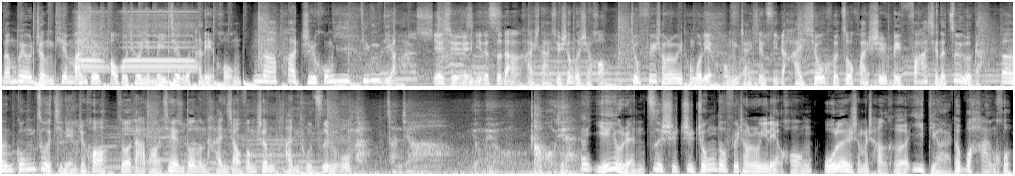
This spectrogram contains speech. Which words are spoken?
男朋友整天满嘴跑火车，也没见过他脸红，哪怕只红一丁点儿。也许你的死党还是大学生的时候，就非常容易通过脸红展现自己的害羞和做坏事被发现的罪恶感。但工作几年之后，做大保健都能谈笑风生、谈吐自如。咱家有没有大保健？但也有人自始至终都非常容易脸红，无论什么场合，一点儿都不含糊。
